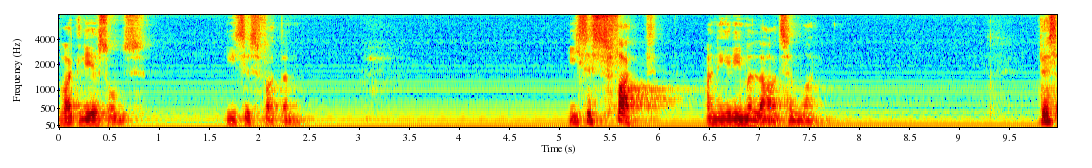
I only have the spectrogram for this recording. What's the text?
Wat lees ons? Jesus vat hom. Jesus vat aan hierdie melaatse man. Dis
